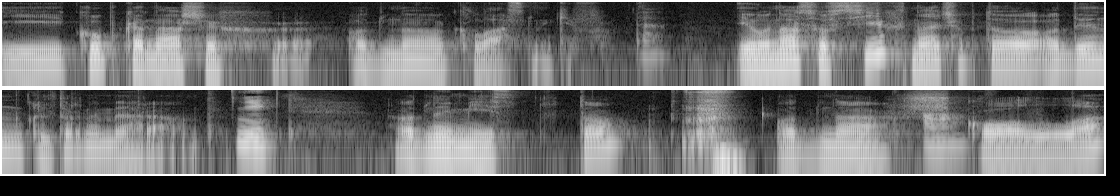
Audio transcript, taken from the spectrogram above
і купка наших однокласників. Так. І у нас у всіх, начебто, один культурний бекграунд. Ні. Одне місто, одна школа,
